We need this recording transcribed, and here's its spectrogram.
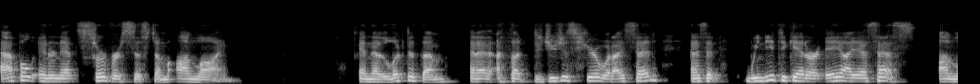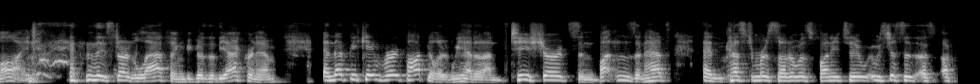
Apple Internet server system online. And then I looked at them and I, I thought, did you just hear what I said? And I said, we need to get our AISS online. and they started laughing because of the acronym. And that became very popular. We had it on t shirts and buttons and hats, and customers thought it was funny too. It was just a, a,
